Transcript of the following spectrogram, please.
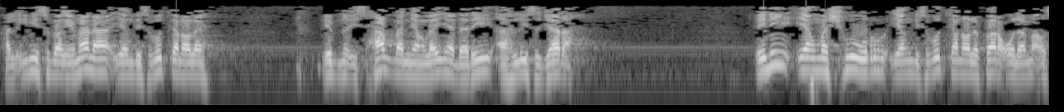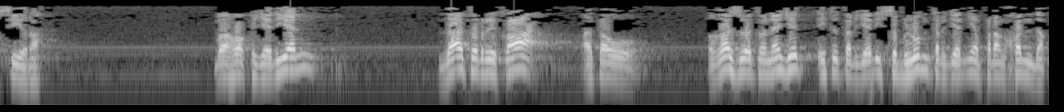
Hal ini sebagaimana yang disebutkan oleh Ibnu Ishaq dan yang lainnya dari ahli sejarah. Ini yang masyhur yang disebutkan oleh para ulama sirah bahwa kejadian Zatul Riqa' atau Ghazwatul Najd itu terjadi sebelum terjadinya perang Khandaq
